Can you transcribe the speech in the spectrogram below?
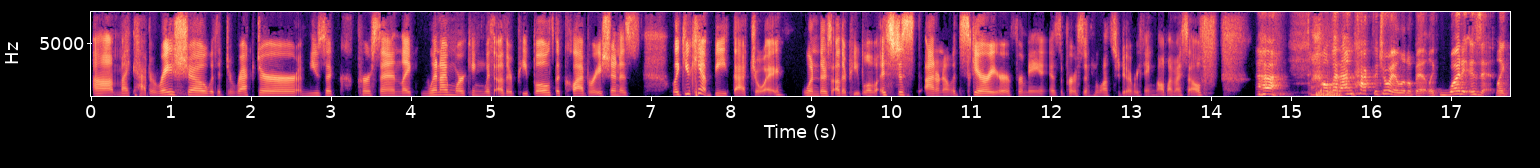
um, my cabaret show with a director a music person like when i'm working with other people the collaboration is like you can't beat that joy when there's other people. It's just, I don't know, it's scarier for me as a person who wants to do everything all by myself. Uh-huh. well, but unpack the joy a little bit. Like, what is it? Like,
